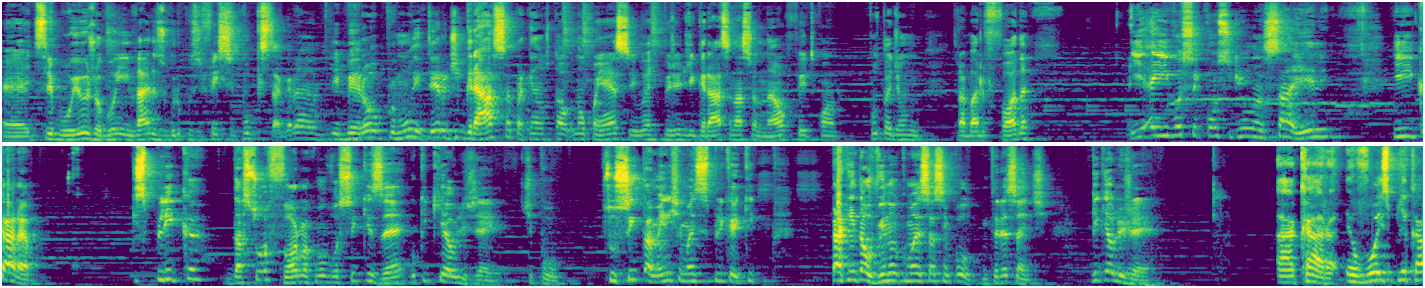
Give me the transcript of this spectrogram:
É, distribuiu, jogou em vários grupos de Facebook, Instagram, liberou pro mundo inteiro de graça, para quem não, tá, não conhece, o RPG de graça nacional, feito com a puta de um trabalho foda. E aí você conseguiu lançar ele. E, cara, explica da sua forma, como você quiser, o que, que é o Ligeia. Tipo, sucintamente, mas explica aí. Que, pra quem tá ouvindo, como é assim, pô, interessante. O que, que é o Ligeia? Ah, cara, eu vou explicar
